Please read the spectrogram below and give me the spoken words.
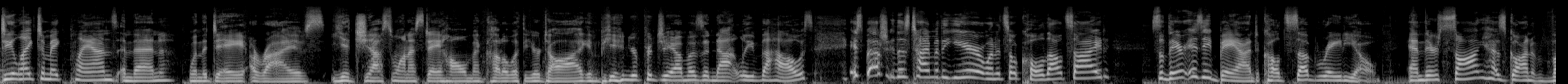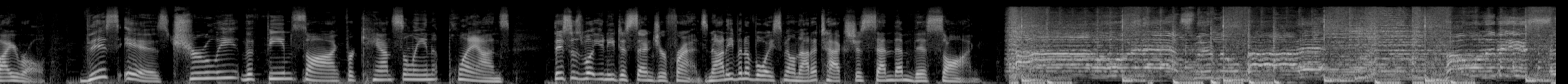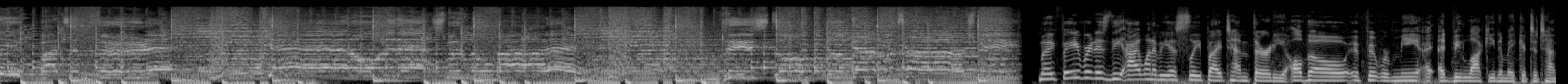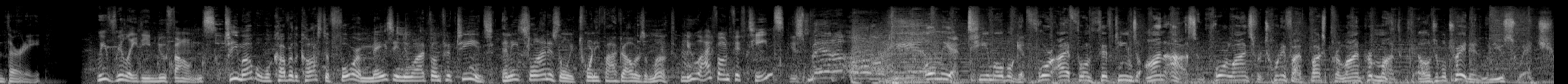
Do you like to make plans and then when the day arrives, you just want to stay home and cuddle with your dog and be in your pajamas and not leave the house? Especially this time of the year when it's so cold outside. So there is a band called Sub Radio, and their song has gone viral. This is truly the theme song for canceling plans. This is what you need to send your friends. Not even a voicemail, not a text, just send them this song. My favorite is the I want to be asleep by 10:30. Although if it were me, I- I'd be lucky to make it to 10:30. We really need new phones. T-Mobile will cover the cost of four amazing new iPhone 15s, and each line is only $25 a month. New iPhone 15s? Only at T-Mobile get four iPhone 15s on us and four lines for 25 bucks per line per month with eligible trade-in when you switch.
